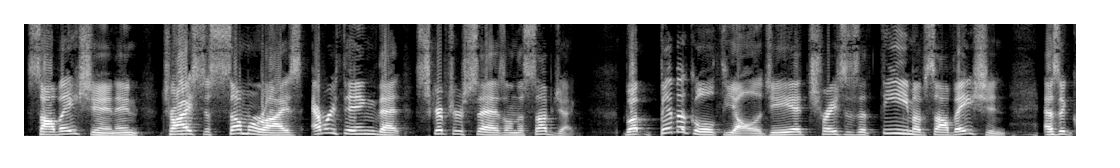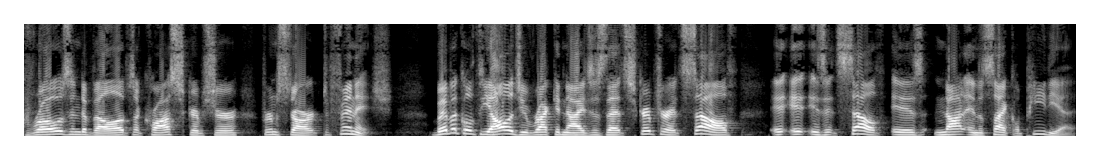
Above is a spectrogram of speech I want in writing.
salvation and tries to summarize everything that Scripture says on the subject. But biblical theology, it traces a theme of salvation as it grows and develops across Scripture from start to finish. Biblical theology recognizes that Scripture itself is itself is not an encyclopedia.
